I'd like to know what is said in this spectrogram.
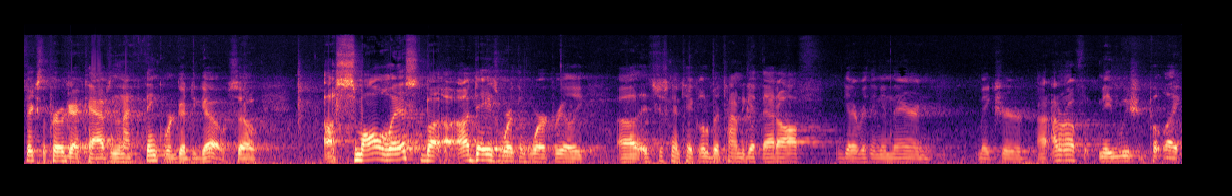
Fix the project tabs, and then I think we're good to go. So a small list, but a day's worth of work really. Uh, it's just gonna take a little bit of time to get that off, and get everything in there, and make sure. I, I don't know if maybe we should put like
